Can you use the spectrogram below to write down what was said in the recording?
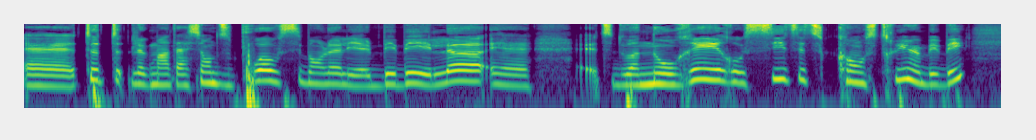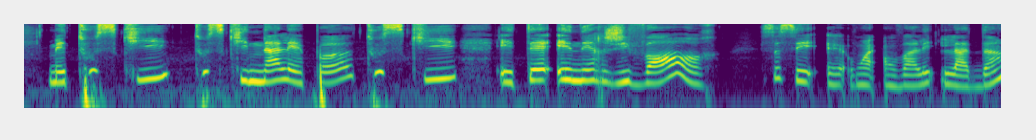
euh, toute, l'augmentation du poids aussi, bon là, le bébé est là, euh, euh, tu dois nourrir aussi, tu sais, tu construis un bébé, mais tout ce qui, tout ce qui n'allait pas, tout ce qui était énergivore, ça c'est, euh, ouais, on va aller là-dedans,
